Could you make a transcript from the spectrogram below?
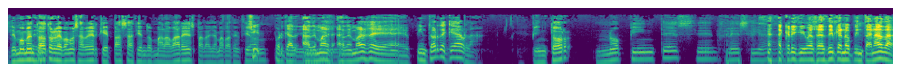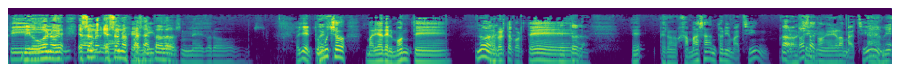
De un momento a otro le vamos a ver qué pasa haciendo malabares para llamar la atención. sí porque ad- Y- además además eh, pintor de qué habla Pintor, no pintes iglesia. creí que ibas a decir que no pinta nada digo bueno eh, eso no- eso nos pasa a todos negros. Oye, tú Pues- mucho María del Monte, No, Alberto Cortés. de todo. Pero jamás a Antonio Machín. Ah, ¿Qué pasa sí. con el gran Machín? a mí, a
